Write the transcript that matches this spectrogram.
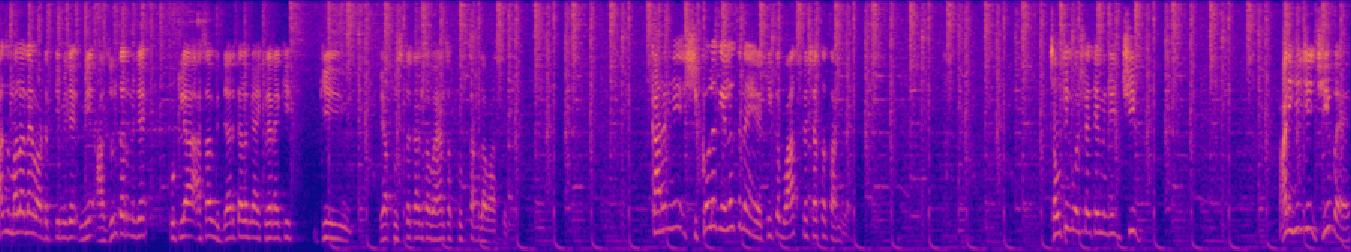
आज मला नाही वाटत की म्हणजे मी अजून तर म्हणजे कुठल्या असा विद्यार्थ्याला मी ऐकलं नाही की की या पुस्तकांचा वह्यांचा खूप चांगला वास येतो कारण हे शिकवलं गेलंच नाही की वास कशाचा चांगला आहे. चौथी गोष्ट आहे ते म्हणजे जीभ. आणि ही जी जीभ आहे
